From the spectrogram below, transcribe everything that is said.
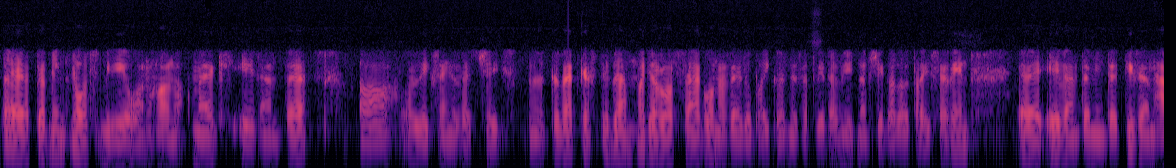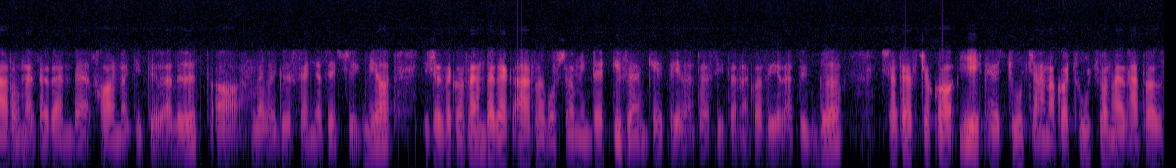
eh, több mint 8 millióan halnak meg évente a légszennyezettség következtében. Magyarországon az Európai Környezetvédelmi Ügynökség adatai szerint e, évente mintegy 13 ezer ember hal meg idő előtt a levegőszennyezettség miatt, és ezek az emberek átlagosan mintegy 12 évet veszítenek az életükből, és hát ez csak a jéghegy csúcsának a csúcsa, mert hát az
